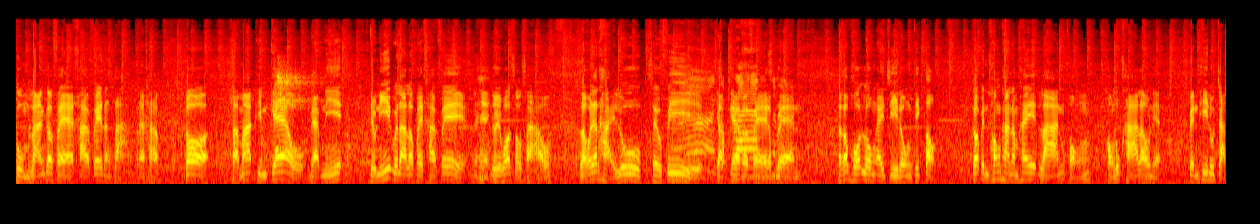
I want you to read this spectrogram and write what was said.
กลุ่มร้านกาแฟคาเฟ่ต่างๆนะครับ ก็สามารถพิมพ์แก้วแบบนี้ เดี๋ยวนี้เวลาเราไปคาเฟ่นะฮะโดยเฉพาะสาวๆ เราก็จะถ่ายรูปเซลฟี่อ่ากับกับแก้วกาแฟแบรนด์กับใช่ไหมแบรนด์ แล้วก็โพสต์ลง IG ลง TikTok ก็เป็นช่องทางทำให้ร้านของของลูกค้าเราเนี่ยเป็นที่รู้จัก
